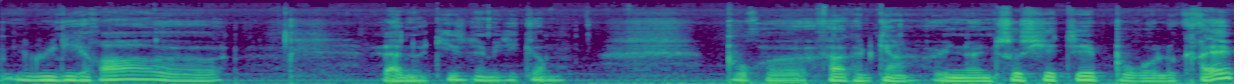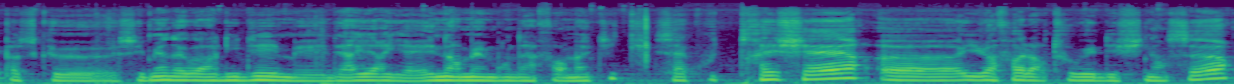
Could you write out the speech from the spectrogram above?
lui, lira la notice de médicament pour, enfin quelqu'un, une, société pour le créer, parce que c'est bien d'avoir l'idée, mais derrière il y a énormément d'informatique. Ça coûte très cher, il va falloir trouver des financeurs.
